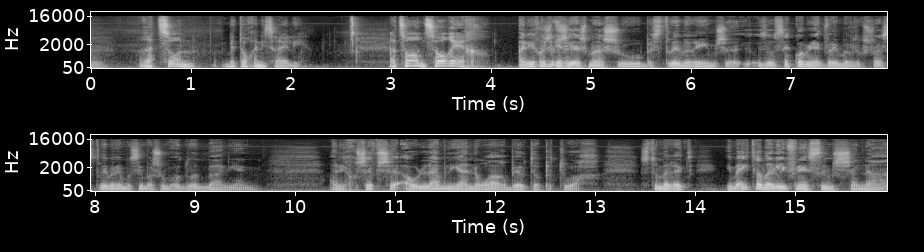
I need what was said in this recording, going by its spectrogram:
רצון בתוכן ישראלי? רצון, צורך? אני חושב הגדיר. שיש משהו בסטרימרים, שזה עושה כל מיני דברים, אבל אני חושב שהסטרימרים עושים משהו מאוד מאוד מעניין. אני חושב שהעולם נהיה נורא הרבה יותר פתוח. זאת אומרת, אם היית אומר לי לפני 20 שנה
